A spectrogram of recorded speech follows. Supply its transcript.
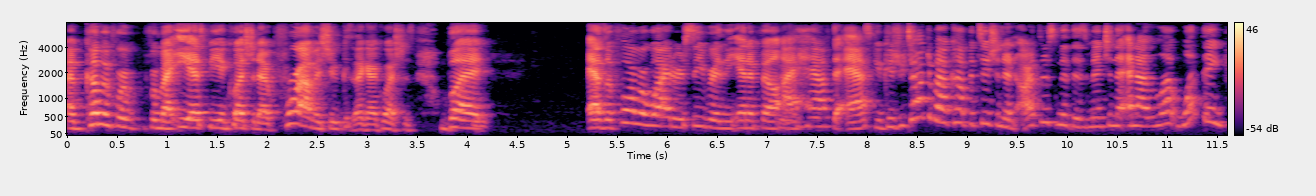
I'm coming for for my ESPN question. I promise you, because I got questions. But as a former wide receiver in the NFL, I have to ask you because you talked about competition, and Arthur Smith has mentioned that. And I love one thing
